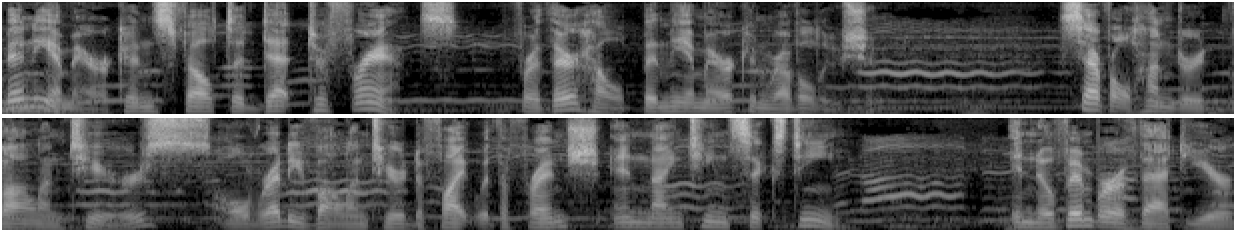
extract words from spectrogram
Many Americans felt a debt to France for their help in the American Revolution. Several hundred volunteers already volunteered to fight with the French in 1916. In November of that year,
